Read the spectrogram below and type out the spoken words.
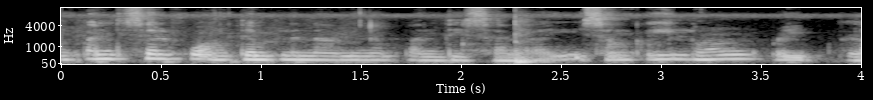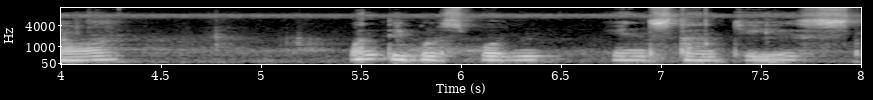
Ang pandesal po, ang templa namin ng pandesal ay isang kilong bread flour, 1 tablespoon instant cheese,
